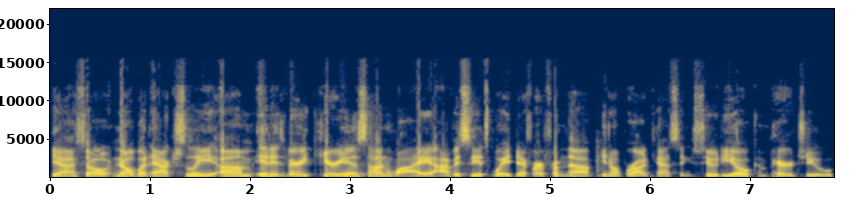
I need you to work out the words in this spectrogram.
Yeah, so no, but actually, um, it is very curious on why. Obviously, it's way different from the you know broadcasting studio compared to,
